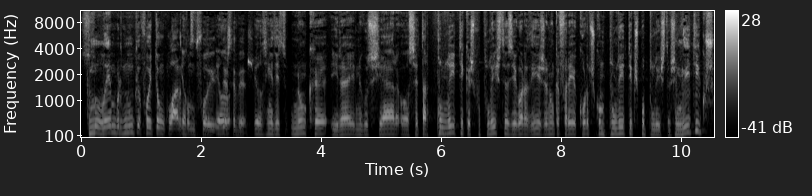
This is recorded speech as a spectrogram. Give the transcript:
que me lembro, nunca foi tão claro ele, como foi ele, desta vez. Ele tinha dito, nunca irei negociar ou aceitar políticas populistas e agora diz, eu nunca farei acordos com políticos populistas. Políticos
